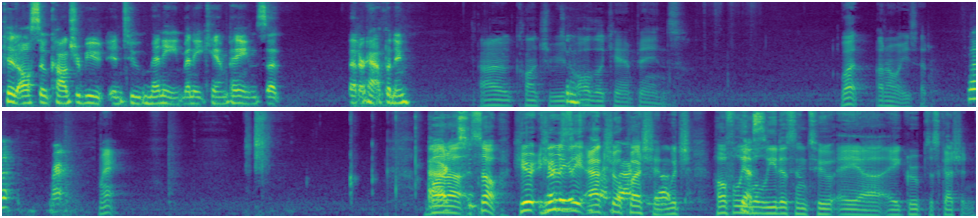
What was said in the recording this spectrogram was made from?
could also contribute into many, many campaigns that that are happening. I would contribute all the campaigns. What? I don't know what you said. What? Meh. But uh, so here, here's the actual question, which hopefully Yes. will lead us into a uh, a group discussion.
